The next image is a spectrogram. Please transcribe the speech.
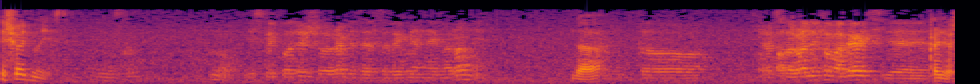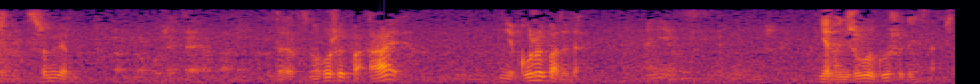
еще один есть. Ну, если предположить, что робот это современные вороны, Да, то раз вороны помогают себе. конечно, совершенно верно. но. Да, ну, кушают па- А? Нет, кушают падают, да. Они Нет, ну они живую кушают, я не знаю. что.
